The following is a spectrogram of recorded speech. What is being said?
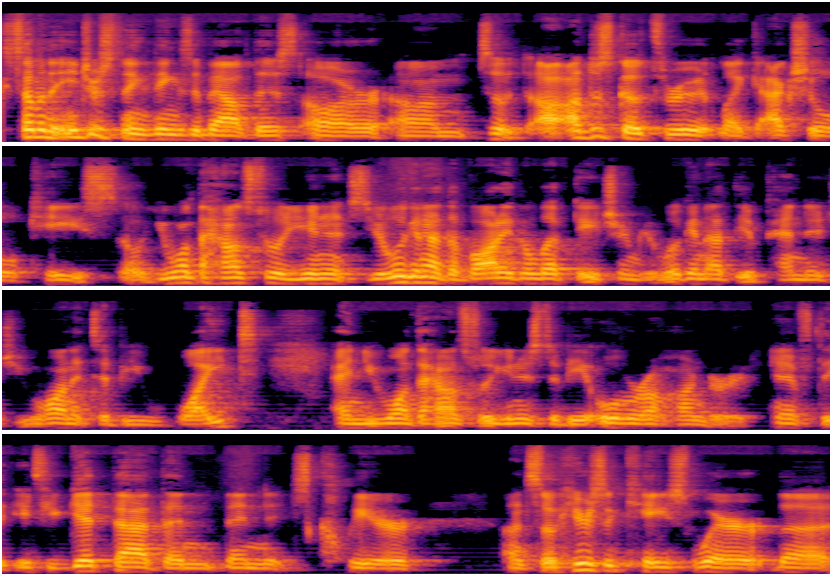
some of the interesting things about this are um, so I'll just go through it like actual case. So you want the Hounsfield units, you're looking at the body of the left atrium, you're looking at the appendage, you want it to be white, and you want the Hounsfield units to be over 100. And if the, if you get that, then then it's clear. And so here's a case where the,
